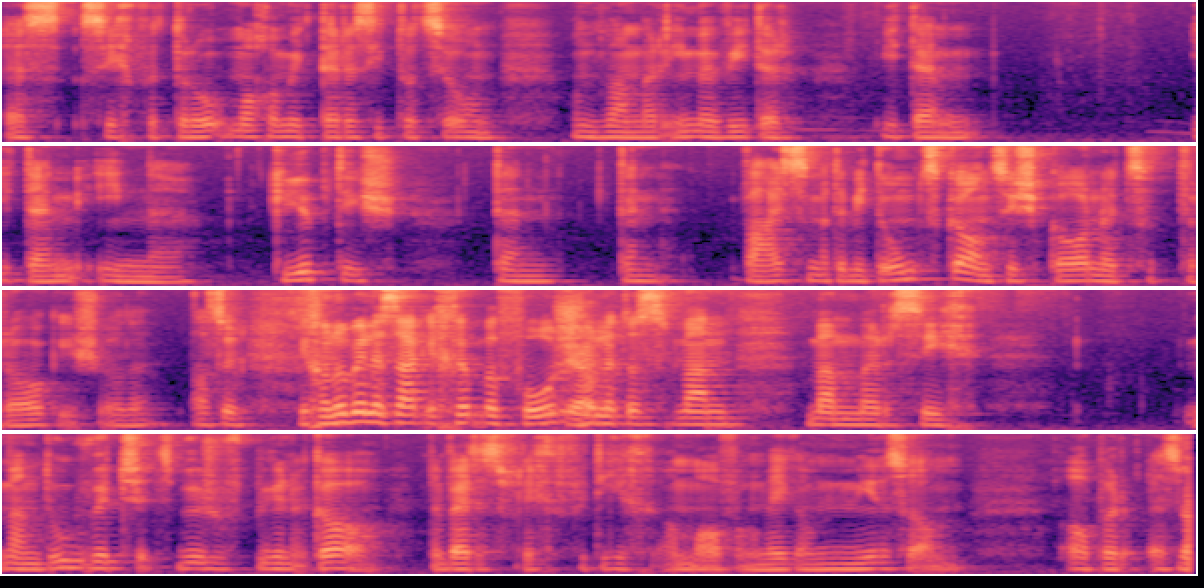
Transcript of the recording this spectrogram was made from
es sich vertraut machen mit dieser Situation. Und wenn man immer wieder in dem, in dem in, äh, geübt ist, dann, dann weiß man damit umzugehen und es ist gar nicht so tragisch, oder? Also ich kann nur sagen, ich könnte mir vorstellen, Ja. dass wenn, wenn man sich, wenn du würdest, jetzt würdest auf die Bühne gehen, dann wäre das vielleicht für dich am Anfang mega mühsam. Aber es so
